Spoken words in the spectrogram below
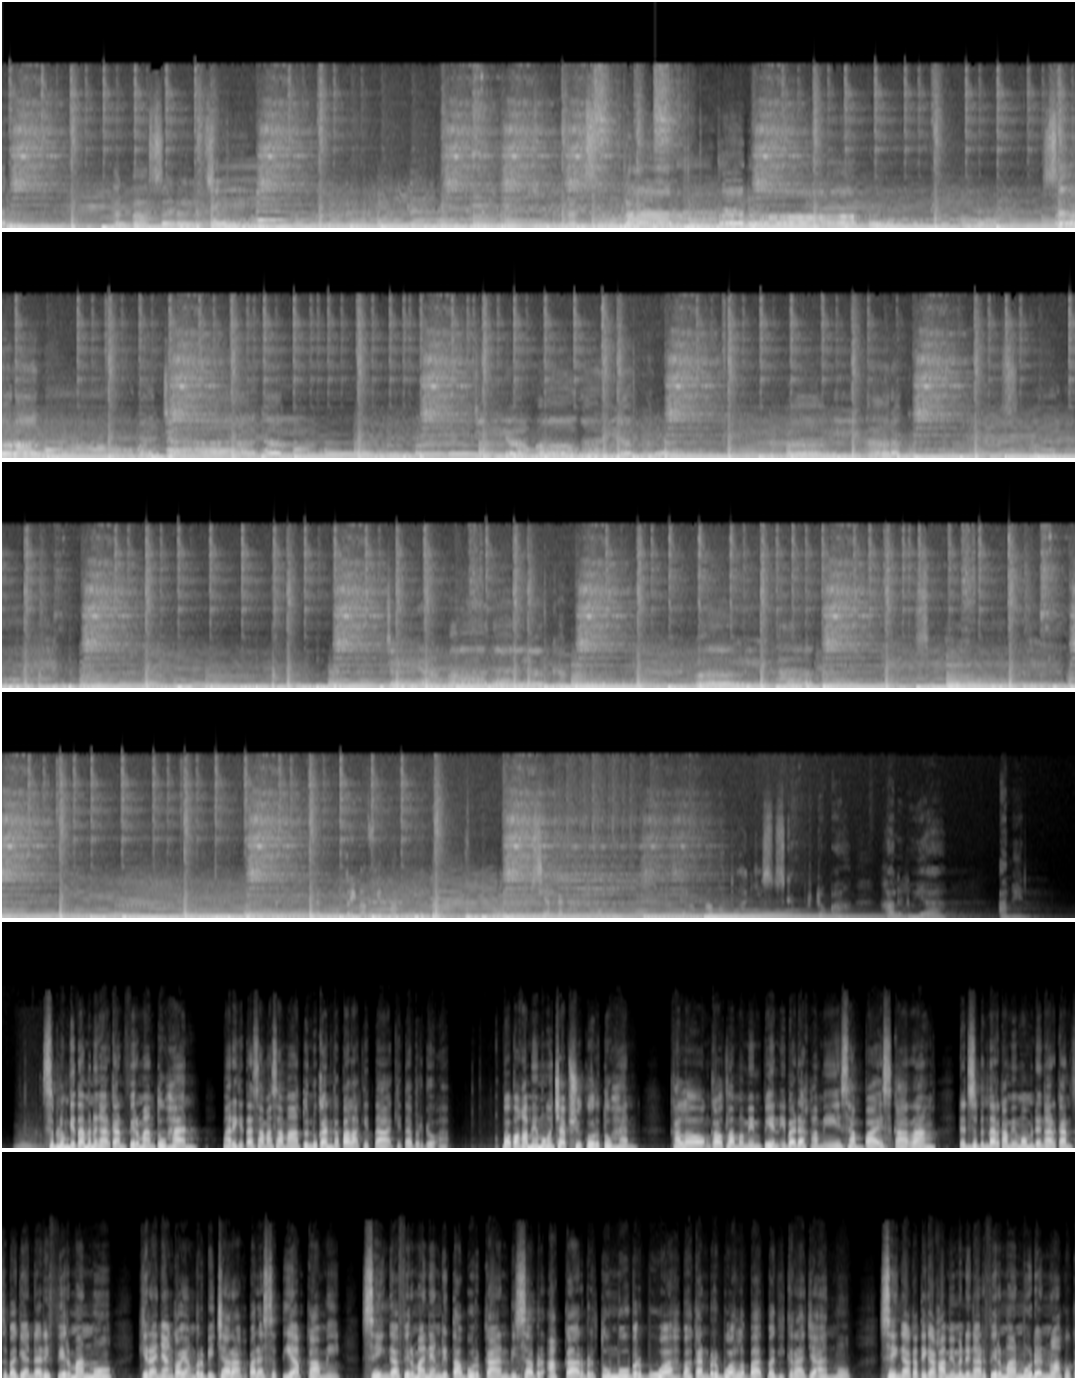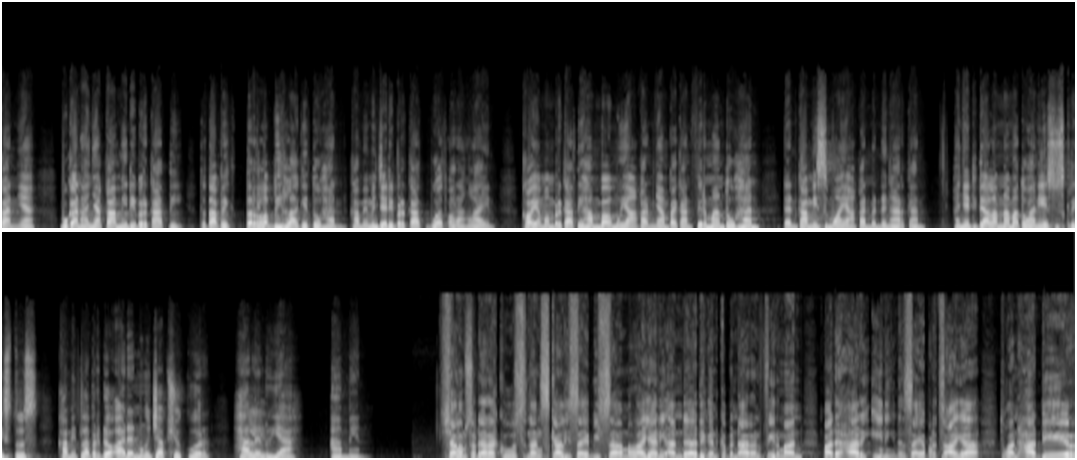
I've Sebelum kita mendengarkan firman Tuhan, mari kita sama-sama tundukkan kepala kita, kita berdoa. Bapak kami mengucap syukur Tuhan, kalau Engkau telah memimpin ibadah kami sampai sekarang, dan sebentar kami mau mendengarkan sebagian dari firman-Mu, kiranya Engkau yang berbicara kepada setiap kami, sehingga firman yang ditaburkan bisa berakar, bertumbuh, berbuah, bahkan berbuah lebat bagi kerajaan-Mu. Sehingga ketika kami mendengar firman-Mu dan melakukannya, bukan hanya kami diberkati, tetapi terlebih lagi Tuhan, kami menjadi berkat buat orang lain. Kau yang memberkati hambamu yang akan menyampaikan firman Tuhan, dan kami semua yang akan mendengarkan. Hanya di dalam nama Tuhan Yesus Kristus, kami telah berdoa dan mengucap syukur. Haleluya. Amin. Shalom saudaraku, senang sekali saya bisa melayani Anda dengan kebenaran firman pada hari ini. Dan saya percaya Tuhan hadir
